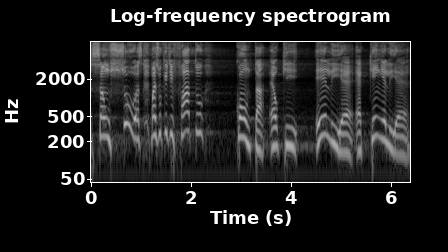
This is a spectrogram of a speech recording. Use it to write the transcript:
são suas, mas o que de fato conta é o que ele é, é quem ele é.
